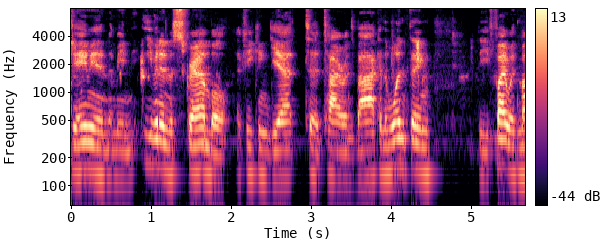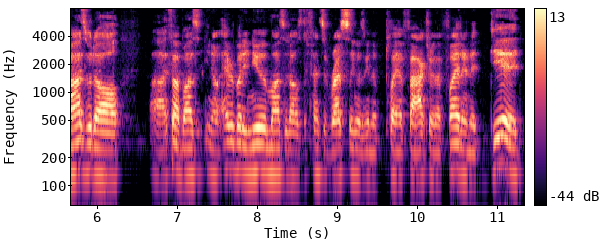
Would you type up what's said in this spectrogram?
Demian, I mean, even in a scramble, if he can get to Tyron's back, and the one thing, the fight with Masvidal, uh, I thought Mas, you know everybody knew Masvidal's defensive wrestling was going to play a factor in the fight, and it did.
